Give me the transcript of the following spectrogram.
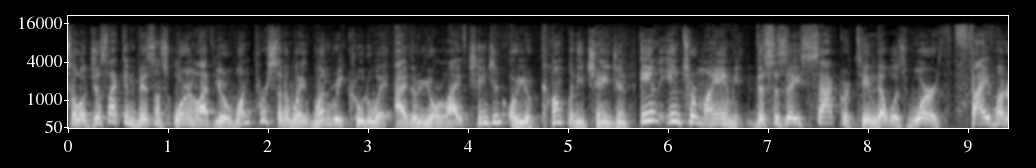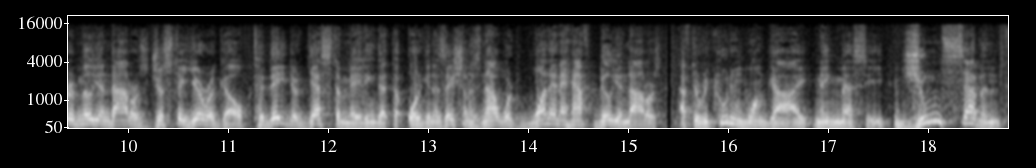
So look, just like in business or in life, you're one person away, one recruit away, either your life changing or your company changing. In Inter Miami, this is a soccer team that was worth $500 million just a year ago. Today, they're guesstimating that the organization is now worth $1.5 billion after recruiting one guy named Messi. June 7th,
